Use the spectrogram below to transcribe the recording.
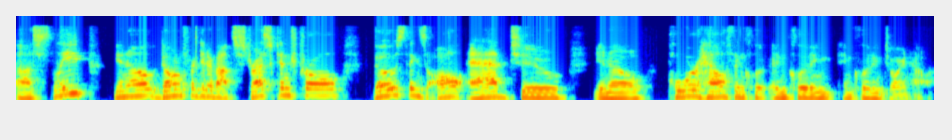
uh, sleep. You know, don't forget about stress control. Those things all add to you know poor health, inclu- including including joint health.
